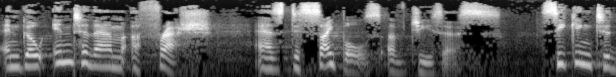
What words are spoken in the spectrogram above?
and go into them afresh as disciples of Jesus, seeking to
